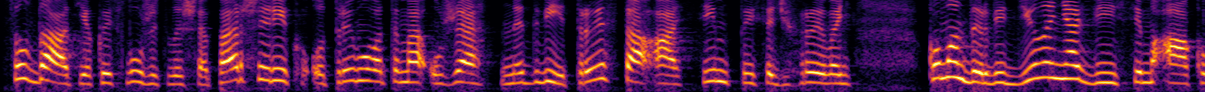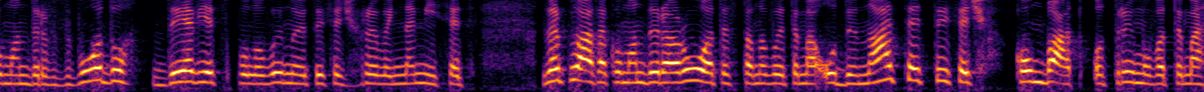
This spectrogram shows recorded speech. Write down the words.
Солдат, який служить лише перший рік, отримуватиме уже не 2 300, а 7 тисяч гривень. Командир відділення 8, а командир взводу 9,5 тисяч гривень на місяць. Зарплата командира роти становитиме 11 тисяч, комбат отримуватиме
